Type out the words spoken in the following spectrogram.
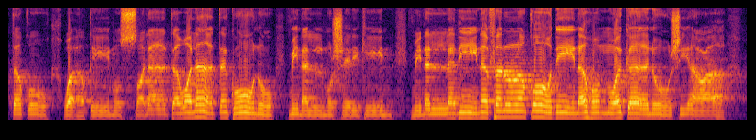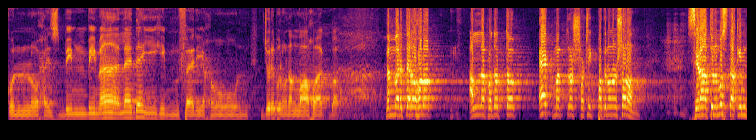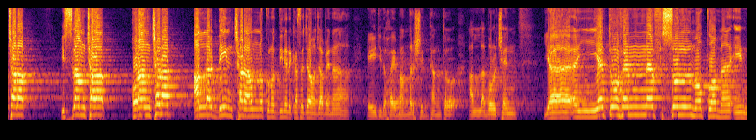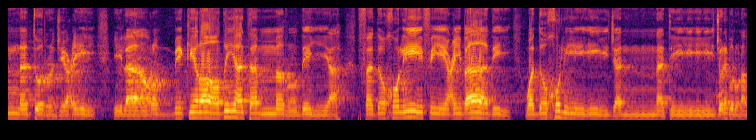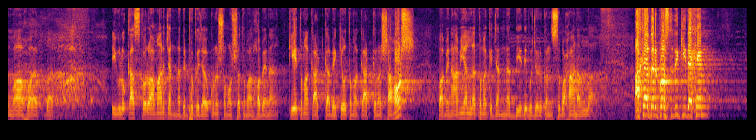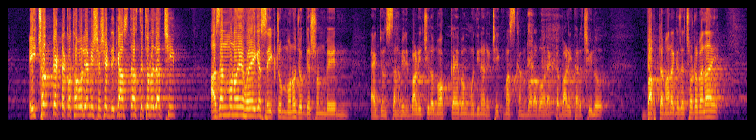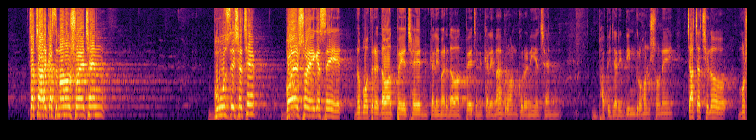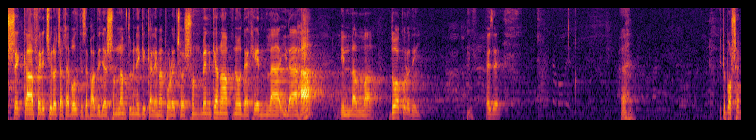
واتقوا وأقيموا الصلاة ولا تكونوا من المشركين من الذين فرقوا دينهم وكانوا شيعا كل حزب بما لديهم فرحون জোরে বলুন আল্লাহু আকবার নম্বর তেরো হলো আল্লাহ প্রদত্ত একমাত্র সঠিক পথের অনুসরণ সিরাতুল মুস্তাকিম ছাড়া ইসলাম ছাড়া কোরআন ছাড়া আল্লাহর দিন ছাড়া অন্য কোনো দিনের কাছে যাওয়া যাবে না এই যদি হয় বান্দার সিদ্ধান্ত আল্লাহ বলছেন يا أيتها النفس المطمئنة ارجعي إلى ربك راضية مرضية فادخلي في عبادي জোরে বলুন, আল্লাহ আকবার। এগুলো কাজ করো, আমার জান্নাতে ঢুকে যাও, কোনো সমস্যা তোমার হবে না। কে তোমাকে আটকাবে, কেউ তোমাকে আটকানোর সাহস পাবে না। আমি আল্লাহ তোমাকে জান্নাত দিয়ে দেবো যেরকম সুবাহান আল্লাহ আখাদের প্রস্তুতি কি দেখেন? এই ছোট্ট একটা কথা বলি, আমি শেষের দিকে আস্তে আস্তে চলে যাচ্ছি। আজান মনে হয়ে গেছে, একটু মনোযোগ দিয়ে শুনবেন। একজন সাহাবীর বাড়ি ছিল মক্কা এবং মদিনার ঠিক মাঝখান বরাবর একটা বাড়ি তার ছিল। বাপটা মারা গেছে ছোটবেলায়। চাচার কাছে মানুষ হয়েছেন। বুঝ এসেছে, বয়স হয়ে গেছে নবতের দাওয়াত পেয়েছেন, কালিমার দাওয়াত পেয়েছেন, কালিমা গ্রহণ করে নিয়েছেন। ভাতিজারি দিন গ্রহণ শোনে চাচা ছিল মুর্শেক কাফের ছিল, চাচা বলতেছে, ভাতিজা, শুনলাম তুমি নাকি কালেমা পড়েছ, শুনবেন কেন আপনিও দেখেন, লা ইলাহা ইল্লাল্লাহ। দোয়া করে দেই। এই যে। হ্যাঁ? একটু বসেন।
